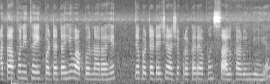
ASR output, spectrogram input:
आता आपण इथं एक बटाटाही वापरणार आहेत. त्या बटाट्याची अशा प्रकारे आपण साल काढून घेऊया.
